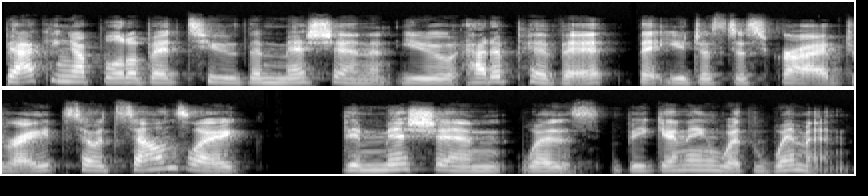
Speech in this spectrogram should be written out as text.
backing up a little bit to the mission, you had a pivot that you just described, right? So it sounds like the mission was beginning with women,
